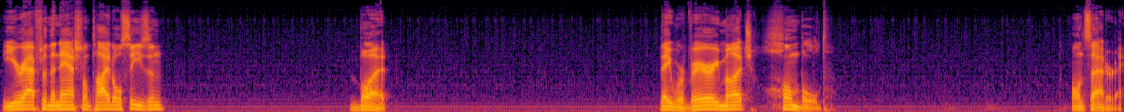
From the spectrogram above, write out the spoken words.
year after the national title season. But they were very much humbled on Saturday.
